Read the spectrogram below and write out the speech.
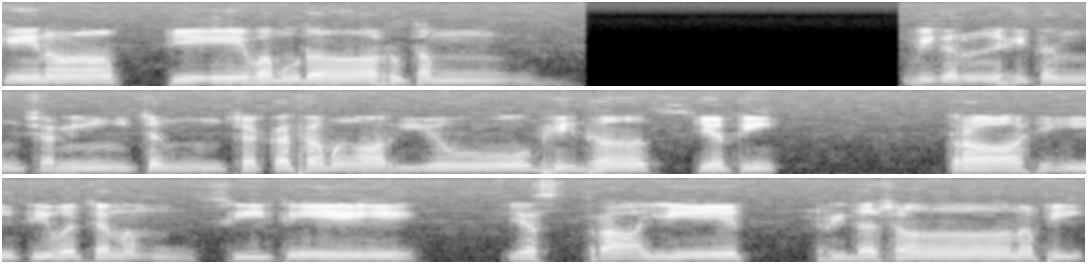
केनाप्येवमुदाहृतम्। विगर्हितम् च नीचम् च कथमार्योऽभिधास्यति। त्राहीति वचनम् सीते यस्त्रायेत् त्रिदशानपि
